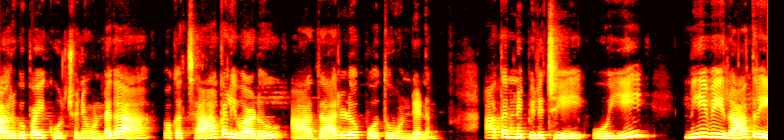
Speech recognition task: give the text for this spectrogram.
అరుగుపై కూర్చొని ఉండగా ఒక చాకలివాడు ఆ దారిలో పోతూ ఉండెను. అతనిని పిలిచి ఓయి నీవి రాత్రి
